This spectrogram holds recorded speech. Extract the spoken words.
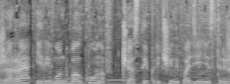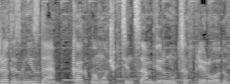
Жара и ремонт балконов – частые причины падения стрижат из гнезда. Как помочь птенцам вернуться в природу?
